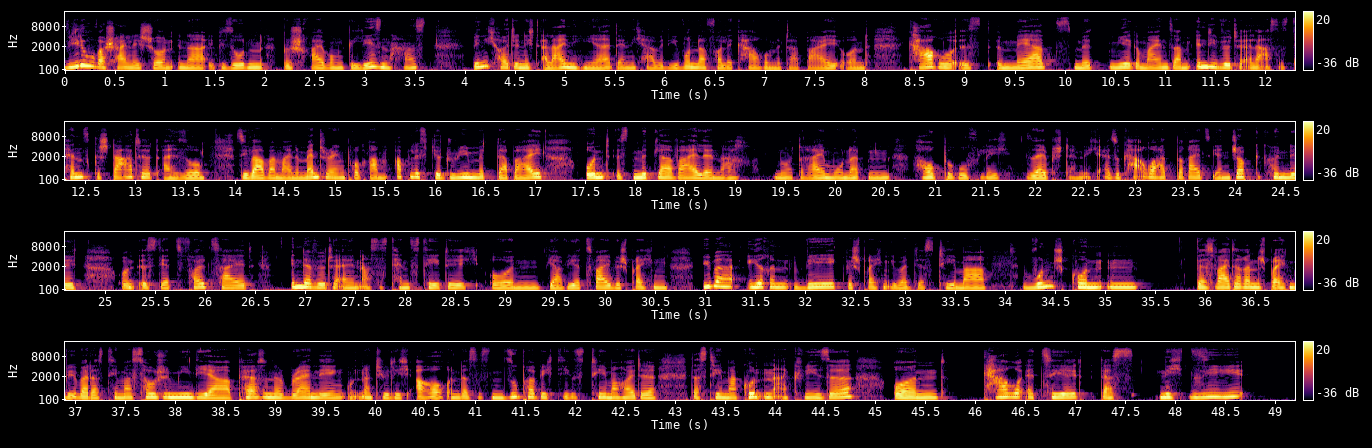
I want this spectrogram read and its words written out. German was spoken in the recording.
Wie du wahrscheinlich schon in der Episodenbeschreibung gelesen hast, bin ich heute nicht alleine hier, denn ich habe die wundervolle Caro mit dabei und Caro ist im März mit mir gemeinsam in die virtuelle Assistenz gestartet. Also sie war bei meinem Mentoring-Programm Uplift Your Dream mit dabei und ist mittlerweile nach nur drei Monaten hauptberuflich selbstständig. Also Caro hat bereits ihren Job gekündigt und ist jetzt Vollzeit in der virtuellen Assistenz tätig und ja, wir zwei, wir sprechen über ihren Weg, wir sprechen über das Thema Wunschkunden. Des Weiteren sprechen wir über das Thema Social Media, Personal Branding und natürlich auch, und das ist ein super wichtiges Thema heute, das Thema Kundenakquise. Und Caro erzählt, dass nicht sie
